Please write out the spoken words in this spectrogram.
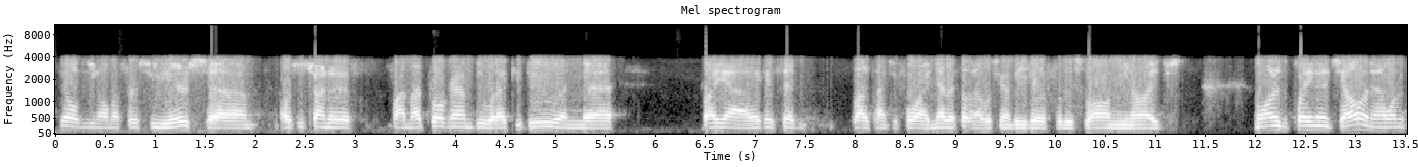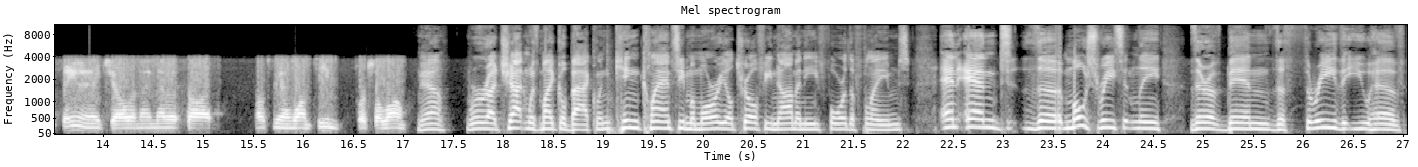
still, you know, my first few years, um, I was just trying to find my program, do what I could do, and uh, but yeah, like I said a lot of times before, I never thought I was going to be here for this long. You know, I just wanted to play in NHL and I wanted to stay in NHL, and I never thought Was being on one team for so long. Yeah. We're uh, chatting with Mikael Backlund, King Clancy Memorial Trophy nominee for the Flames, and and the most recently there have been the three that you have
